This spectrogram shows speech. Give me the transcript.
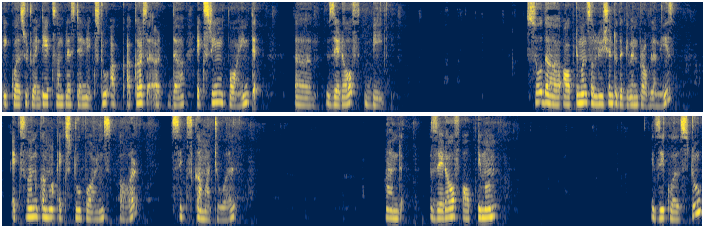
equals to 20x1 plus 10x2 occurs at the extreme point uh, z of b. So the optimal solution to the given problem is x1 comma x2 points are 6 comma 12 and z of optimum is equals to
